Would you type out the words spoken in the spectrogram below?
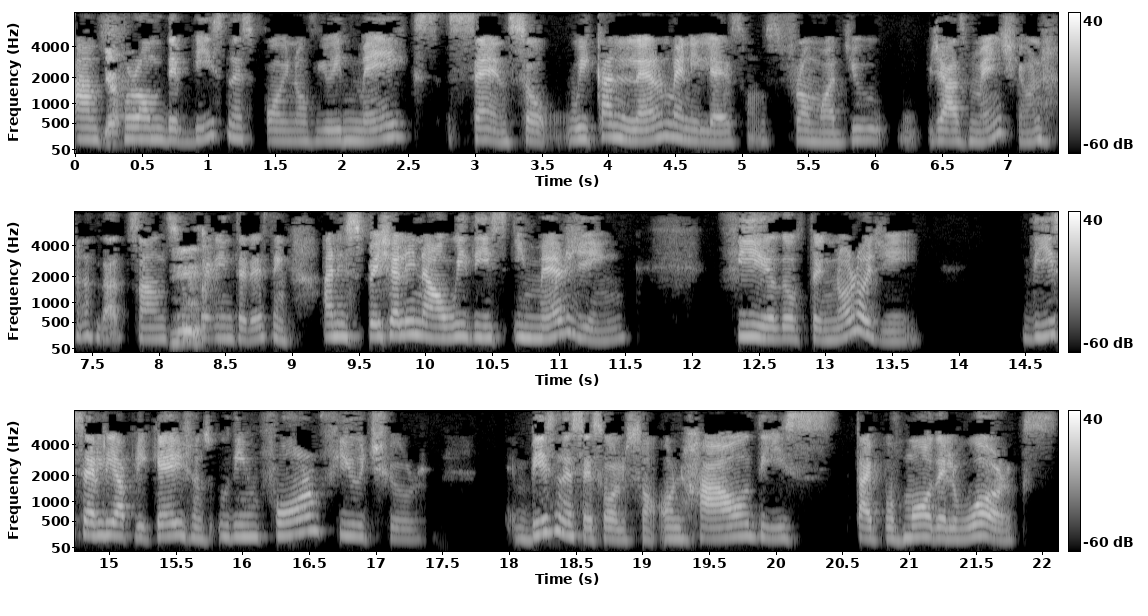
And yep. from the business point of view, it makes sense. So we can learn many lessons from what you just mentioned. that sounds mm. super interesting. And especially now with this emerging field of technology, these early applications would inform future businesses also on how this type of model works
